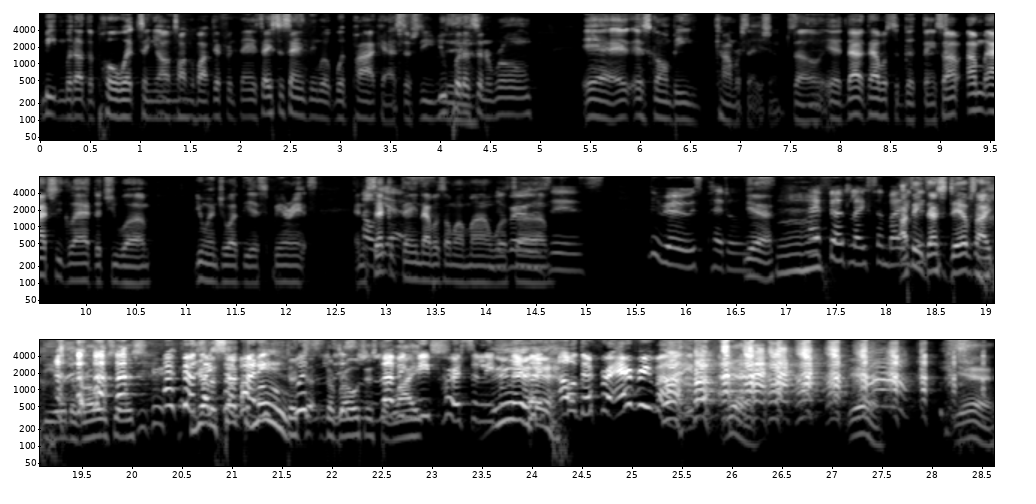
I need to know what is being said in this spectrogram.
meeting with other poets and y'all talk about different things. It's the same thing with, with podcasters. You, you put Yeah. us in a room, yeah, it, it's gonna be conversation. So yeah, that that was a good thing. So I'm, I'm actually glad that you um you enjoyed the experience. And the Oh, second yes. thing that was on my mind was roses, the rose petals. yeah. I felt like somebody. I think was- that's Dev's idea. The roses. I felt You gotta like set the somebody mood. The- was the- the just roses, the loving me lights. personally. From yeah. like, oh, they're for everybody. yeah, yeah, yeah.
